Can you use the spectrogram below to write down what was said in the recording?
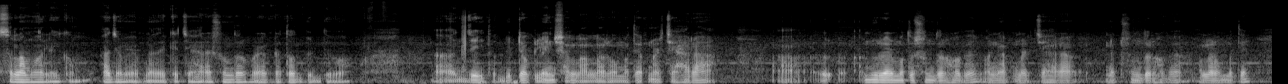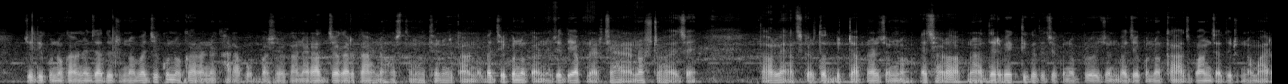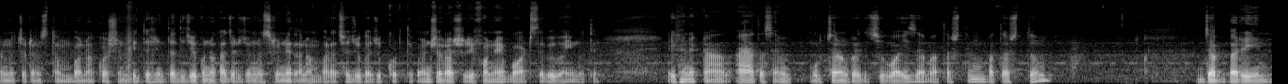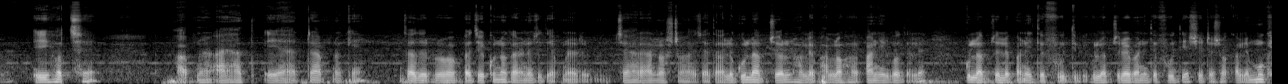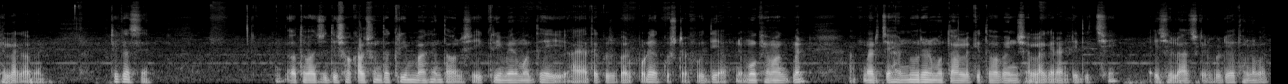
আসসালামু আলাইকুম। আজ আমি আপনাদেরকে চেহারা সুন্দর করে একটা তদবির দেব। যেই তদবিরটা করলে ইনশাল্লাহ আল্লাহর রহমতে আপনার চেহারা নূরের মতো সুন্দর হবে মানে আপনার চেহারা অনেক সুন্দর হবে আল্লাহর রহমতে। যদি কোনো কারণে জাদুটনা বা যে কোনো কারণে খারাপ অভ্যাসের কারণে, রাত জাগার কারণে, হস্তমৈথুনের কারণে বা যে কোনো কারণে যদি আপনার চেহারা নষ্ট হয়ে যায় তাহলে আজকের তদবিরটা আপনার জন্য। এছাড়াও আপনাদের ব্যক্তিগত যে কোনো প্রয়োজন বা যে কোনো কাজ, বান জাদুটনা মারানো চটন স্তম্ভন আকর্ষণ বিদ্বেষ ইত্যাদি যে কোনো কাজের জন্য স্ক্রিনে দেওয়া নাম্বার আছে, যোগাযোগ করতে পারেন সরাসরি ফোনে হোয়াটসঅ্যাপে বা ইমোতে এখানে একটা আয়াত আছে, আমি উচ্চারণ করে দিচ্ছি। ওয়াইজা বাতাস্তুম বাতাস্তুম জাব্বারিন। এই হচ্ছে আপনার আয়াত। এই আয়াতটা আপনাকে জাদুর প্রভাব বা যে কোনো কারণে যদি আপনার চেহারা নষ্ট হয়ে যায়, তাহলে গোলাপ জল হলে ভালো হয় পানির বদলে। গোলাপ জলে পানিতে ফু দিবে, গোলাপ জলের পানিতে ফু দিয়ে সেটা সকালে মুখে লাগাবেন। ঠিক আছে? অথবা যদি সকাল সন্ধ্যা ক্রিম মাখেন, তাহলে সেই ক্রিমের মধ্যে এই আয়াত একুশবার পরে একুশটা ফু দিয়ে আপনি মুখে মাখবেন। আপনার চেহারা নূরের মতো আলোকিত হবে ইনশাল্লাহ গ্যারান্টি দিচ্ছি। এই ছিল আজকের ভিডিও ধন্যবাদ।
